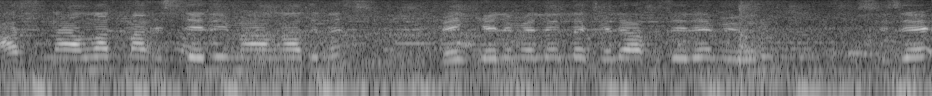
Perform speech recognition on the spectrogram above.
Aslında anlatmak istediğimi anladınız. Ben kelimelerle telaffuz edemiyorum. Size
